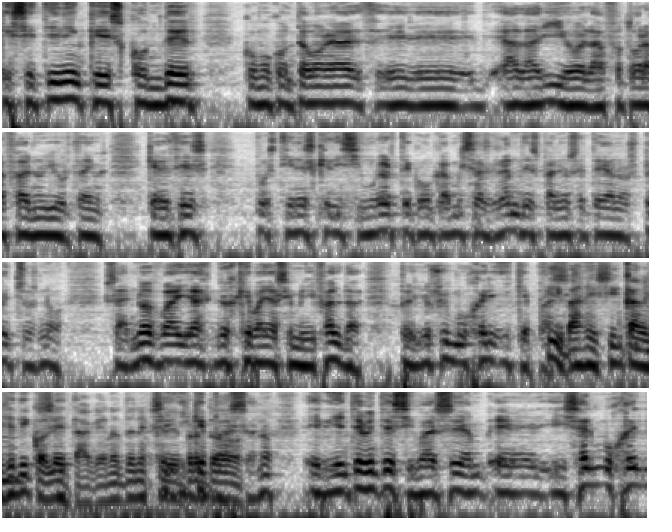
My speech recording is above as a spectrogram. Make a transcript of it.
que se tienen que esconder, como contaba una vez eh, eh, a Darío, la fotógrafa de New York Times, que a veces pues tienes que disimularte con camisas grandes para que no se te vean los pechos. No, o sea, no, vayas, no es que vayas en minifalda, pero yo soy mujer y qué pasa. Sí, vas de jean, camiseta y coleta, que no tenés que Sí, de ¿y qué pronto- pasa? No? Evidentemente, si vas eh, y ser mujer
